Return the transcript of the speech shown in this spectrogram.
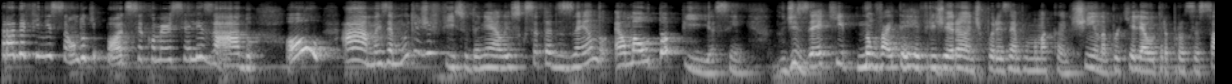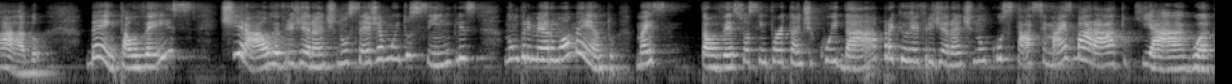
para a definição do que pode ser comercializado. Ou, ah, mas é muito difícil, Daniela, isso que você está dizendo é uma utopia, assim, dizer que não vai ter refrigerante por exemplo, numa cantina, porque ele é ultraprocessado? Bem, talvez tirar o refrigerante não seja muito simples num primeiro momento, mas talvez fosse importante cuidar para que o refrigerante não custasse mais barato que água,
